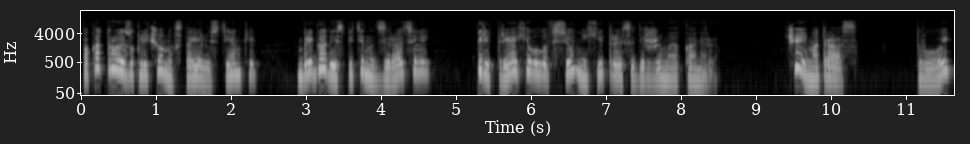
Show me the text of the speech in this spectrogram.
Пока трое заключенных стояли у стенки, бригада из пяти надзирателей перетряхивала все нехитрое содержимое камеры. «Чей матрас?» «Твой?»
